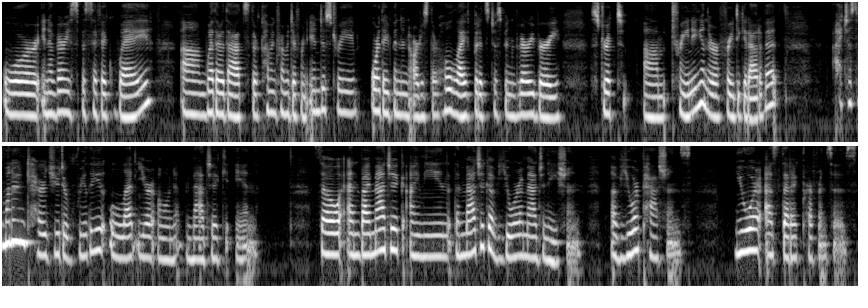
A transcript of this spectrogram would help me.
or in a very specific way, um, whether that's they're coming from a different industry or they've been an artist their whole life, but it's just been very, very strict um, training and they're afraid to get out of it. I just want to encourage you to really let your own magic in. So, and by magic, I mean the magic of your imagination, of your passions, your aesthetic preferences,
